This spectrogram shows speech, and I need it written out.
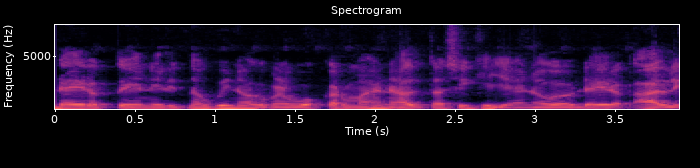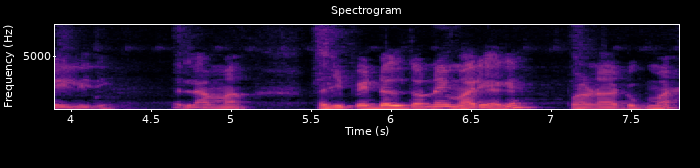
ડાયરેક્ટ તો એની રીતના ઊભી ન હોય, પણ વોકરમાં હે ને હાલતા શીખી જાય. અને હવે ડાયરેક્ટ આ લઈ લીધી. એટલે આમાં હજી પેડલ તો નહીં મારી શકે પણ ટૂંકમાં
